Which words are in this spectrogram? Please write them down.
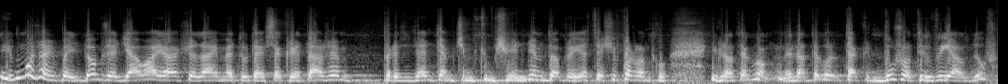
I można powiedzieć, dobrze działa, ja się zajmę tutaj sekretarzem, prezydentem, czym kimś innym, dobrze jesteś i w porządku. I dlatego, dlatego tak dużo tych wyjazdów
